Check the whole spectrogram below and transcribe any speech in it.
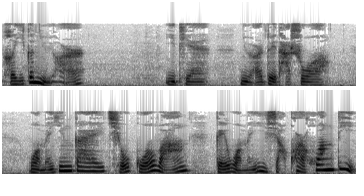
和一个女儿。一天，女儿对他说：“我们应该求国王给我们一小块荒地。”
